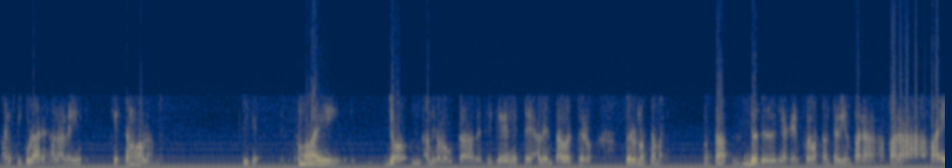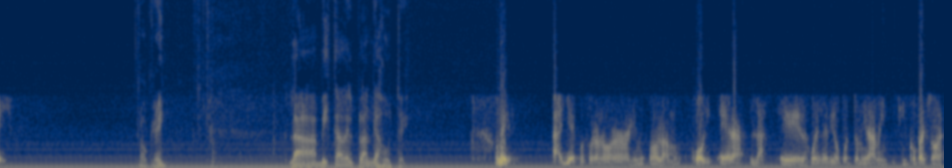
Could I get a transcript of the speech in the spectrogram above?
particulares a la ley que estamos hablando. Así que estamos ahí. Yo a mí no me gusta decir que es este alentador, pero pero no está mal. No está. Yo te diría que fue bastante bien para para para ellos. Okay. La vista del plan de ajuste. Ayer pues fueron los honorarios, ayer mismo hablamos. Hoy era, la, eh, la juez le dio oportunidad a 25 personas.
